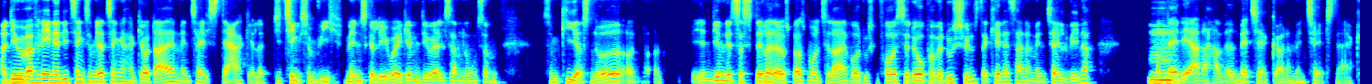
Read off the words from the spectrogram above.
Og det er jo i hvert fald en af de ting, som jeg tænker har gjort dig mentalt stærk, eller de ting, som vi mennesker lever igennem, det er jo alle sammen nogen, som, som giver os noget, og, og lige om lidt, så stiller jeg jo spørgsmål til dig, hvor du skal prøve at sætte ord på, hvad du synes, der kendetegner mental vinder, mm. og hvad det er, der har været med til at gøre dig mentalt stærk.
